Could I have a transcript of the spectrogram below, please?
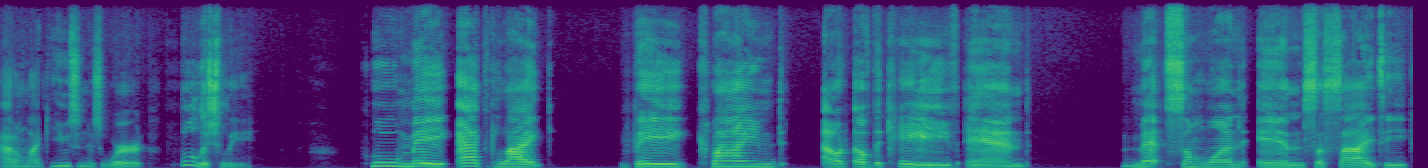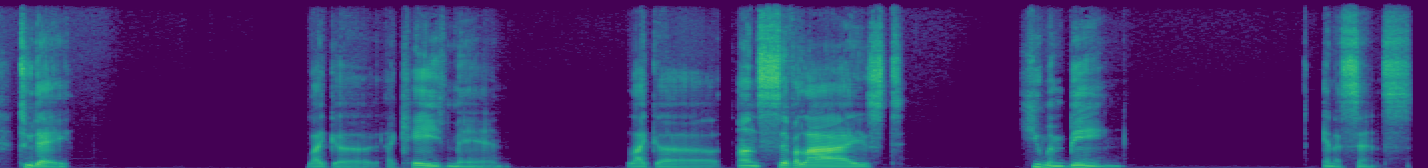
I don't like using this word, foolishly, who may act like they climbed out of the cave and met someone in society today, like a, a caveman, like a uncivilized human being, in a sense.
